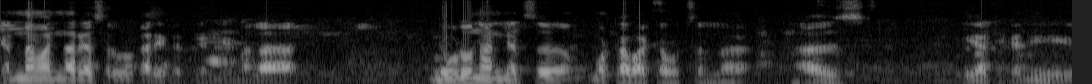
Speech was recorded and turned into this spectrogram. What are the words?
यांना मानणाऱ्या सर्व कार्यकर्त्यांनी मला निवडून आणण्याचं मोठा वाटा उचलला. आज या ठिकाणी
